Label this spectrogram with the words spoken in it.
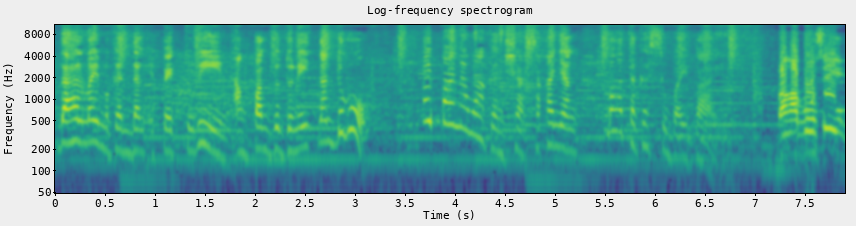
Dahil may magandang epekto rin ang pagdodonate ng dugo, ay panawagan siya sa kanyang mga taga-subaybay. Mga busing,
